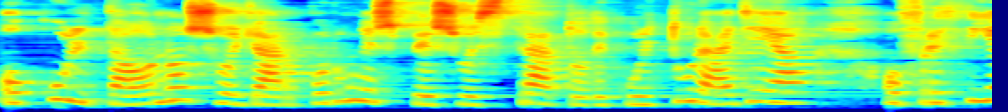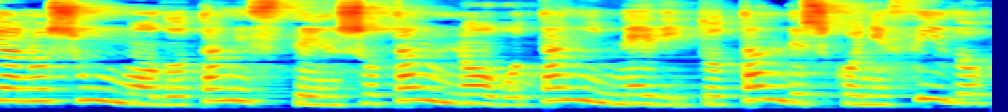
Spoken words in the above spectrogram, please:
oculta o noso ollar por un espeso estrato de cultura allea, ofrecíanos un modo tan extenso, tan novo, tan inédito, tan descoñecido,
